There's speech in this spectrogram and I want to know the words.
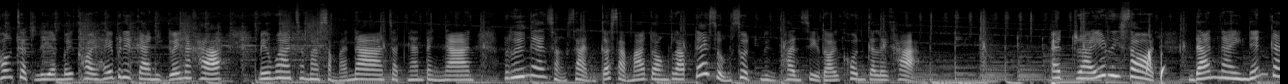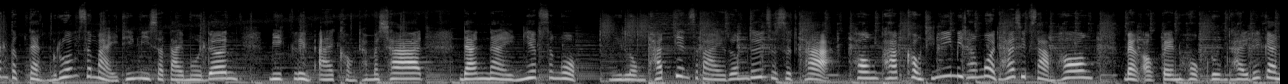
ห้องจัดเลี้ยงไว้คอยให้บริการอีกด้วยนะคะ ไม่ว่าจะมาสัมมนาจัดงานแต่งงาน หรืองานสังสรรค์ก็สามารถรองรับได้สูงสุด 1,400 คนกันเลยค่ะ แอดไรรีสอร์ทด้านในเน้นการตกแต่งร่วมสมัยที่มีสไตล์โมเดิร์น มีกลิ่นอายของธรรมชาติ ด้านในเงียบสงบ มีลมพัดเย็นสบายร่มรื่นสุดๆ ค่ะ ห้องพักของที่นี่มีทั้งหมด 53 ห้อง แบ่งออกเป็น 6 รูมไทยด้วยกัน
